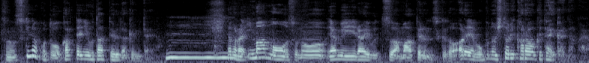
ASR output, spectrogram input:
その好きなことを勝手に歌ってるだけみたいな。だから今もその闇ライブツアー回ってるんですけどあれ僕の一人カラオケ大会なのよ。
